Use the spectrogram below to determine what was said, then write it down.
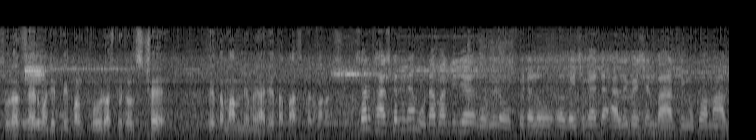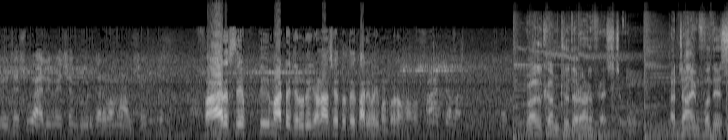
સુરત શહેરમાં જેટલી પણ કોવિડ હોસ્પિટલ્સ છે તે તમામની અમે આજે તપાસ કરવાના છે સર ખાસ કરીને મોટાભાગની જે કોવિડ હોસ્પિટલો કહી શકાય તે એલિવેશન બહારથી મૂકવામાં આવ્યું છે. શું એલિવેશન દૂર કરવામાં આવશે? ફાયર સેફટી માટે જરૂરી જણાશે તો તે કાર્યવાહી પણ કરવામાં આવશે. Welcome to the Rann festival a time for this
